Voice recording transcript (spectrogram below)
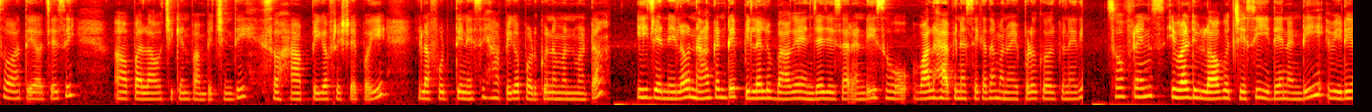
సో అత్తయ్య వచ్చేసి పలావ్ చికెన్ పంపించింది. సో హ్యాపీగా ఫ్రెష్ అయిపోయి ఇలా ఫుడ్ తినేసి హ్యాపీగా పడుకున్నాం అనమాట ఈ జర్నీలో నాకంటే పిల్లలు బాగా ఎంజాయ్ చేశారండి. సో వాళ్ళ హ్యాపీనెస్సే కదా మనం ఎప్పుడూ కోరుకునేది. సో ఫ్రెండ్స్ ఇవాళ వ్లాగ్ వచ్చేసి ఇదేనండి. వీడియో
